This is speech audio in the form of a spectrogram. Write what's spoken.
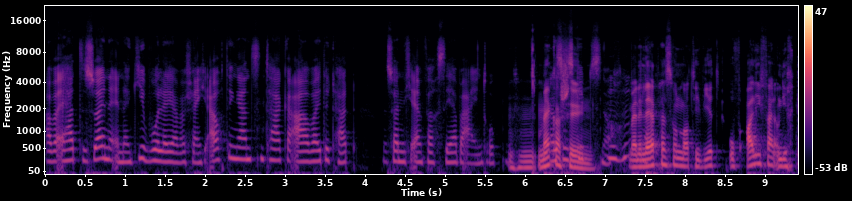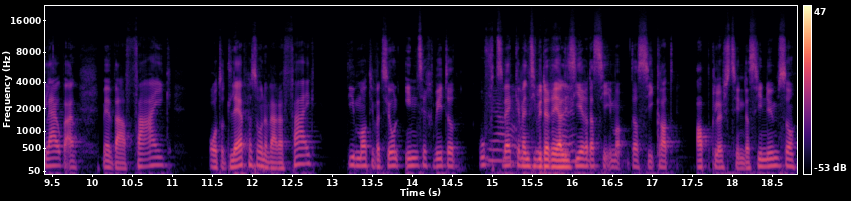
Aber er hatte so eine Energie, obwohl er ja wahrscheinlich auch den ganzen Tag gearbeitet hat. Das fand ich einfach sehr beeindruckend. Mhm. Mega Also, schön. gibt's noch. Wenn eine Lehrperson motiviert, auf alle Fälle, und ich glaube auch, man wäre fähig, oder die Lehrpersonen wären fähig, die Motivation in sich wieder aufzuwecken, Ja, wenn sie wieder realisieren, dass sie immer, dass sie gerade abgelöscht sind. Dass sie nicht mehr so,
